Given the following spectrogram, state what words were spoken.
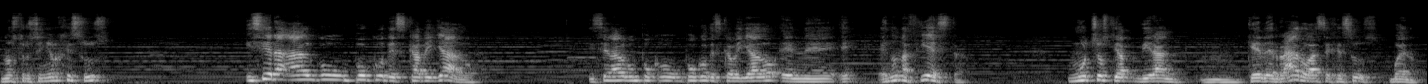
nuestro Señor Jesús hiciera algo un poco descabellado. Hiciera algo un poco, un poco descabellado en, eh, en una fiesta. Muchos ya dirán, mm, ¿qué de raro hace Jesús? Bueno,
